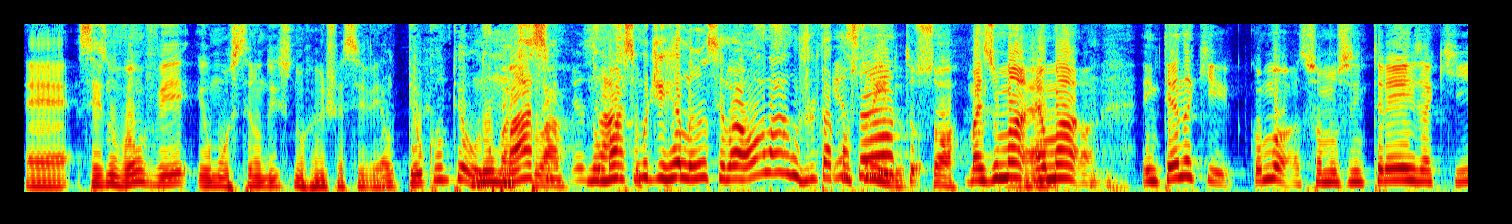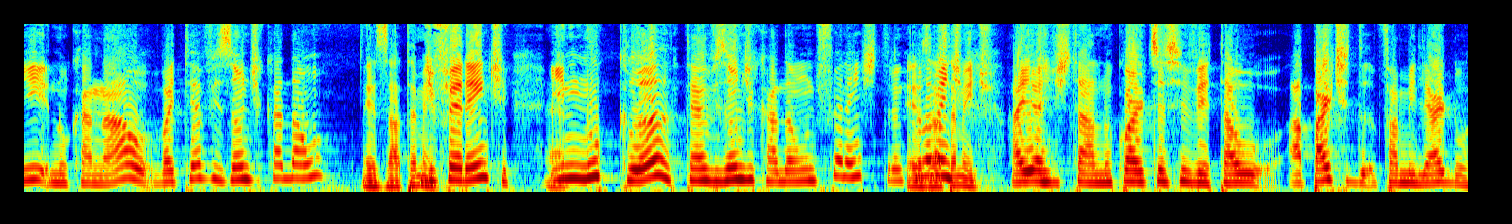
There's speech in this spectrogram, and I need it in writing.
é, vocês não vão ver eu mostrando isso no rancho SV. É o teu conteúdo. no, máximo, no máximo de relance lá, olha lá, o Júlio tá Exato. construindo. Só. Mas uma É. é. uma. Entenda que, como somos em três aqui no canal, vai ter a visão de cada um Exatamente. diferente. É. E no clã tem a visão de cada um diferente, tranquilamente. Exatamente. Aí a gente tá no quarto SV, tá o, a parte do- familiar do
